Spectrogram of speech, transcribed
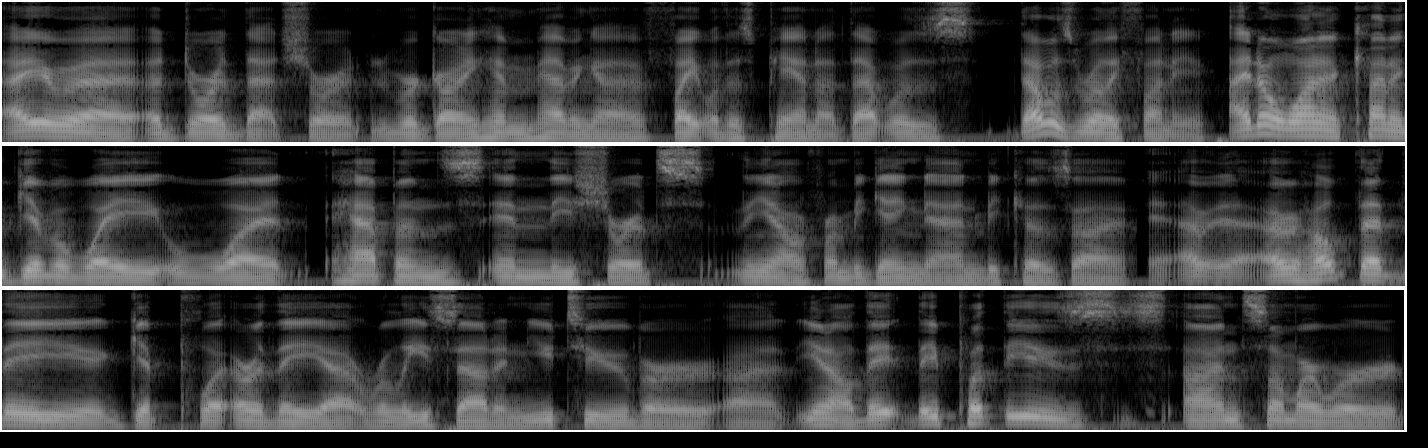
I uh, adored that short regarding him having a fight with his panda that was that was really funny. I don't want to kind of give away what happens in these shorts, you know, from beginning to end because uh, I, I hope that they get pl- or they uh, release out on YouTube or uh, you know they they put these on somewhere where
